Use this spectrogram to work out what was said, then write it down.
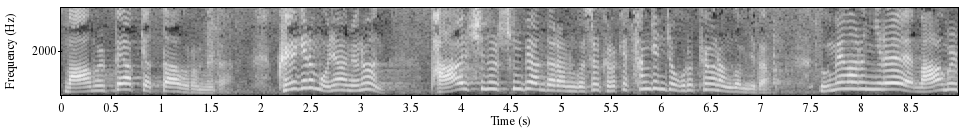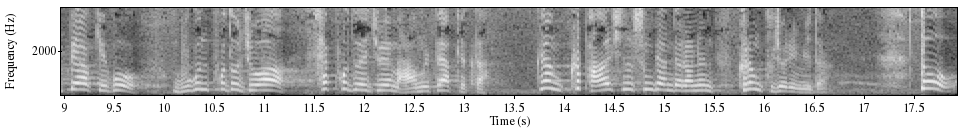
마음을 빼앗겼다 그럽니다. 그 얘기는 뭐냐 하면은 바알 신을 숭배한다라는 것을 그렇게 상징적으로 표현한 겁니다. 음행하는 일에 마음을 빼앗기고 묵은 포도주와 새 포도의 주에 마음을 빼앗겼다. 그냥 그 바알 신을 숭배한다라는 그런 구절입니다. 또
